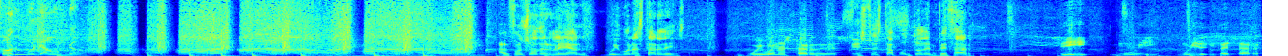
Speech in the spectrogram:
Fórmula 1. Alfonso de Orleán, muy buenas tardes. Muy buenas tardes. Esto está a punto de empezar. Sí, muy, muy de empezar.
